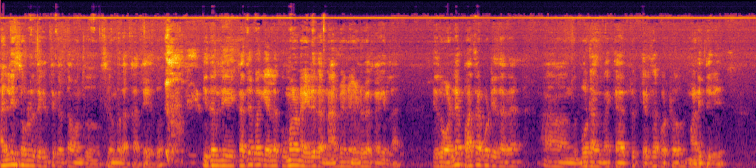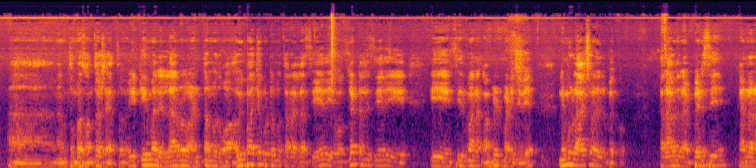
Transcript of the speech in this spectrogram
ಹಳ್ಳಿ ಸೊಗಡು ತೆಗಿತಕ್ಕಂಥ ಒಂದು ಸಿನಿಮಾದ ಕಥೆ ಇದು. ಇದರಲ್ಲಿ ಕಥೆ ಬಗ್ಗೆ ಎಲ್ಲ ಕುಮಾರಣ್ಣ ಹೇಳಿದ್ದಾರೆ. ನಾವೇನು ಹೇಳಬೇಕಾಗಿಲ್ಲ. ಇದು ಒಳ್ಳೆ ಪಾತ್ರ ಕೊಟ್ಟಿದ್ದಾರೆ. ಒಂದು ಮೂರ್ನಾಲ್ಕು ದಿನ ಕ್ಯಾರೆಕ್ಟರ್ ಕೆಲಸ ಕೊಟ್ಟು ಮಾಡಿದ್ದೀವಿ. ನಮ್ಗೆ ತುಂಬ ಸಂತೋಷ ಆಯಿತು. ಈ ಟೀಮಲ್ಲಿ ಎಲ್ಲರೂ ಅಣ್ಣ ತಮ್ಮದು ಅವಿಭಾಜ್ಯ ಕುಟುಂಬ ಥರ ಎಲ್ಲ ಸೇರಿ, ಒಗ್ಗಟ್ಟಲ್ಲಿ ಸೇರಿ ಈ ಸಿನಿಮಾನ ಕಂಪ್ಲೀಟ್ ಮಾಡಿದ್ದೀವಿ. ನಿಮಗೂ ಆಶೀರ್ವಾದ ಇರಬೇಕು. ಕಲಾವಿದರ ಬೆಳೆಸಿ ಕನ್ನಡ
